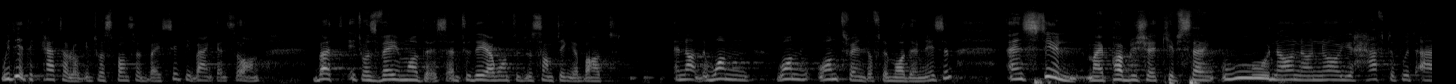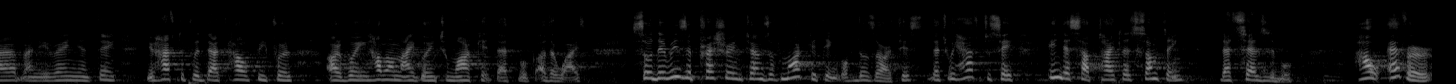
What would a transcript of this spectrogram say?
we did a catalog. It was sponsored by Citibank and so on, but it was very modest. And today I want to do something about another, one, one, one trend of the modernism. And still, my publisher keeps saying, ooh, no, no, no, you have to put Arab and Iranian thing. You have to put that how people are going, how am I going to market that book otherwise? So there is a pressure in terms of marketing of those artists that we have to say in the subtitle something that sells the book. However,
